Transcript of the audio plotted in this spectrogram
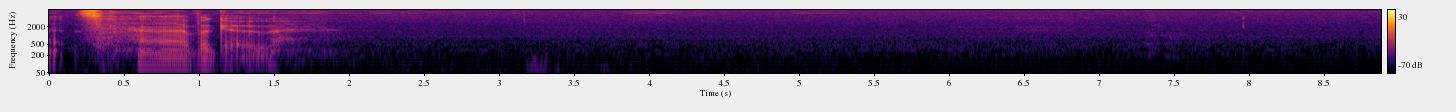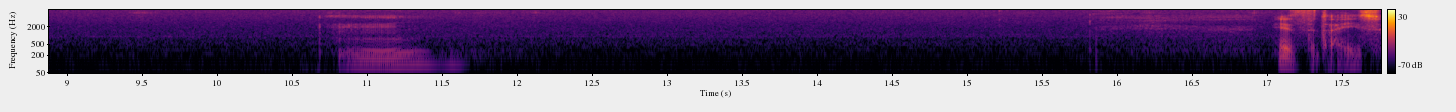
Let's have a go. Here's the daze.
